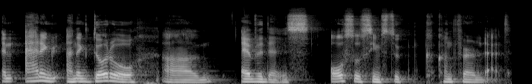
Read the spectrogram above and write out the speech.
And anec- anecdotal um, evidence also seems to c- confirm that.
